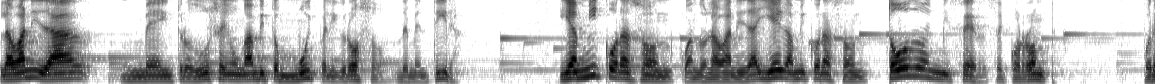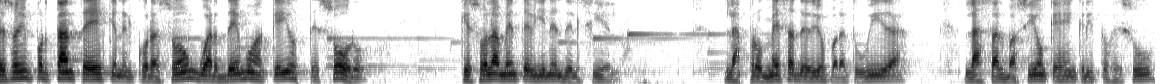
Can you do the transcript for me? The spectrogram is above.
La vanidad me introduce en un ámbito muy peligroso de mentira. Y a mi corazón, cuando la vanidad llega a mi corazón, todo en mi ser se corrompe. Por eso es importante es que en el corazón guardemos aquellos tesoros que solamente vienen del cielo. Las promesas de Dios para tu vida, la salvación que es en Cristo Jesús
